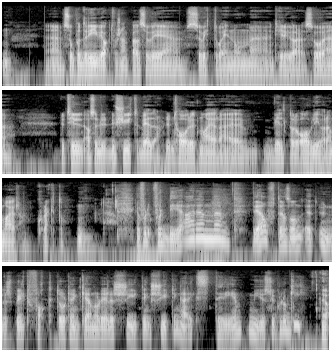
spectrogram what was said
Mm. Um, så på drivjakt, f.eks., som vi så vidt var innom uh, tidligere, så uh, du, til, altså, du, du, skyter bedre. Du tar ut mer uh, vilt og avliver det mer korrekt. Mm. Ja, for, for, det er en Det er ofte en sånn, et underspilt faktor, tenker jeg, når det gjelder skyting. Skyting er ekstremt mye psykologi. Ja.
